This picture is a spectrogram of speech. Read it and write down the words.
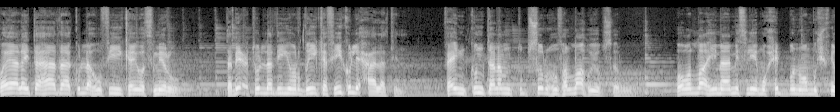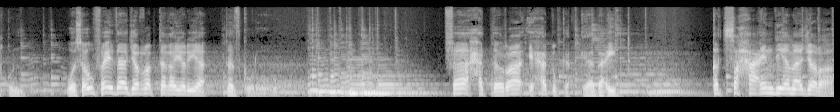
ويا ليت هذا كله فيك يثمر. تبعت الذي يرضيك في كل حالة. فإن كنت لم تبصره فالله يبصر. ووالله ما مثلي محب ومشفق. وسوف إذا جربت غيري تذكر. فاحت رائحتك يا بعيد. قد صح عندي ما جرى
